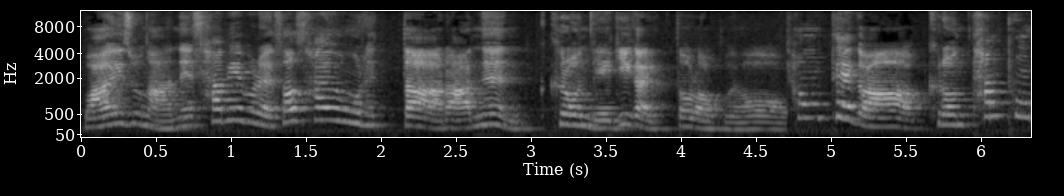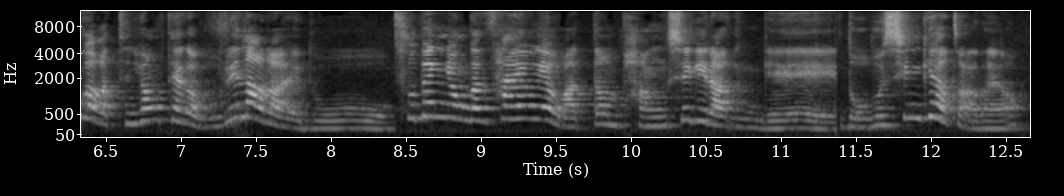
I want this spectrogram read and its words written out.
Y존 안에 삽입을 해서 사용을 했다라는 그런 얘기가 있더라고요. 형태가 그런 탐폰과 같은 형태가 우리나라에도 수백 년간 사용해 왔던 방식이라는 게 너무 신기하지 않아요?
